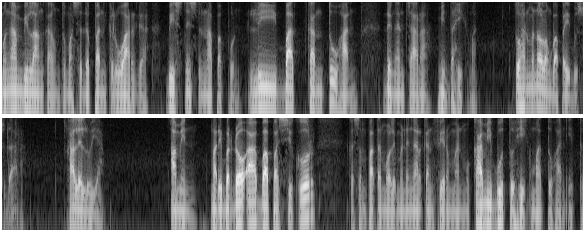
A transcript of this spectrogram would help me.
mengambil langkah untuk masa depan keluarga, bisnis dan apa pun. Libatkan Tuhan dengan cara minta hikmat. Tuhan menolong Bapak Ibu Saudara. Haleluya. Amin. Mari berdoa, Bapak syukur, kesempatan boleh mendengarkan firman-Mu. Kami butuh hikmat Tuhan itu.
